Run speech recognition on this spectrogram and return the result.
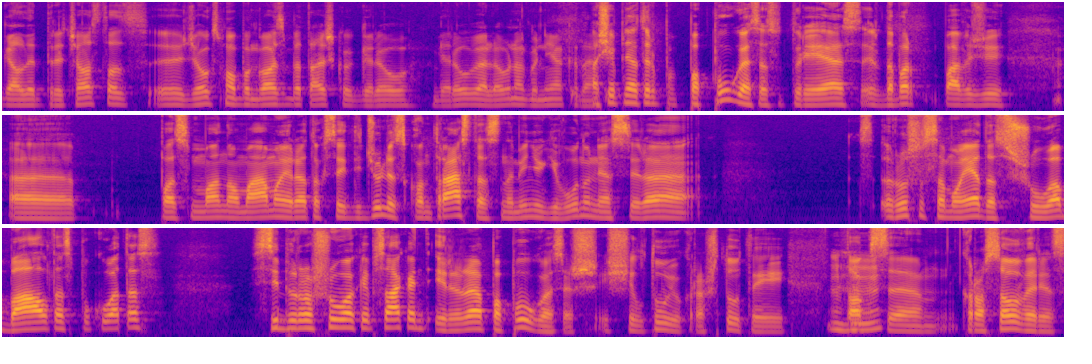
gal ir trečios tos e, džiaugsmo bangos, bet aišku, geriau, geriau vėliau negu niekada. Aš šiaip net ir papūgas esu turėjęs ir dabar, pavyzdžiui, uh, pas mano mamą yra toksai didžiulis kontrastas naminių gyvūnų, nes yra rusų samoėdas šuo baltas pukuotas, Sibiro šuo, kaip sakant, ir yra papūgos iš, iš šiltųjų kraštų. Tai mhm. toks crossoveris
